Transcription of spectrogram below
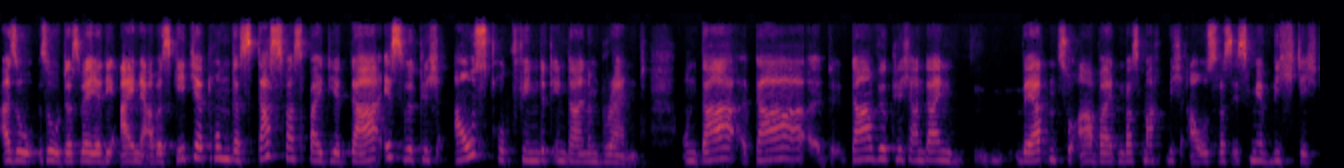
Also so, das wäre ja die eine. Aber es geht ja darum, dass das, was bei dir da ist, wirklich Ausdruck findet in deinem Brand. Und da, da, da wirklich an deinen Werten zu arbeiten. Was macht mich aus? Was ist mir wichtig?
